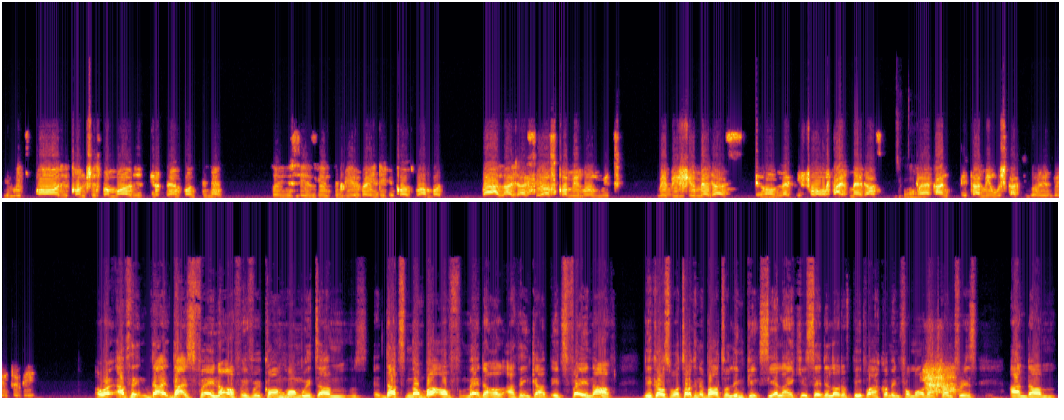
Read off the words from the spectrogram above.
you meet all the countries from all the different continents. So you see it's going to be a very difficult one. But by and large, I see us coming home with maybe a few medals, you know, like four or five medals. Wow. But I can't determine which category is going to be. All right, I think that that's fair enough. If we come home with um that number of medal, I think uh, it's fair enough because we're talking about Olympics here. Like you said, a lot of people are coming from other countries, and um,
